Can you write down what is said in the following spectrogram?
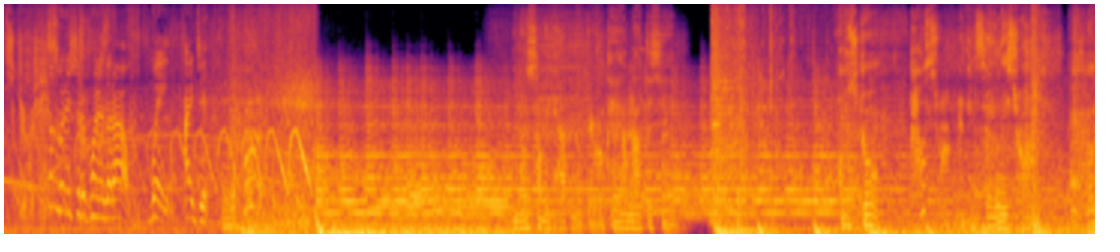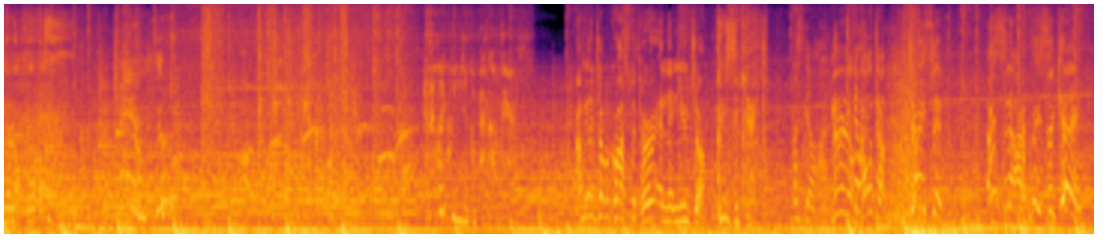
Security. somebody should have pointed that out. Wait, I did. You know something happened up there, okay? I'm not the same. I'm strong. How strong? It's insanely strong. No, no, no. Like we need to go back out there. I'm gonna jump across with her, and then you jump. Piece of cake. Let's go. No, no, no, don't jump. Jason! That's not a piece of cake!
